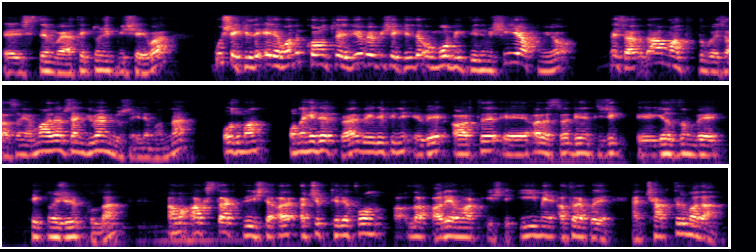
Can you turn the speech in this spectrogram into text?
e, sistemi veya teknolojik bir şey var. Bu şekilde elemanı kontrol ediyor ve bir şekilde o mobbing dediğim şeyi yapmıyor. Mesela daha mantıklı bu esasında. Yani madem sen güvenmiyorsun elemanına o zaman ona hedef ver ve hedefini ve artı e, ara sıra denetleyecek e, yazılım ve teknolojileri kullan. Ama aksi takdirde işte açıp telefonla aramak, işte e-mail atarak böyle yani çaktırmadan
